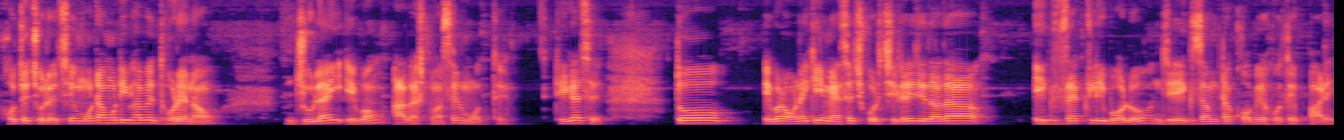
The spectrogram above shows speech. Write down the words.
হতে চলেছে মোটামুটিভাবে ধরে নাও জুলাই এবং আগস্ট মাসের মধ্যে, ঠিক আছে? তো এবার অনেকেই মেসেজ করছিলে যে, দাদা এক্স্যাক্টলি বলো যে এক্সামটা কবে হতে পারে?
